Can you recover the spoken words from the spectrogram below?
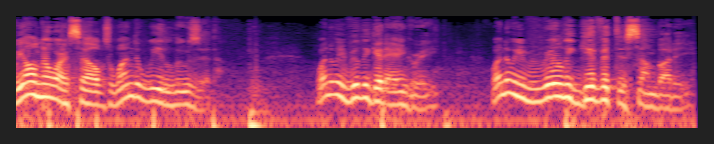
We all know ourselves. When do we lose it? When do we really get angry? When do we really give it to somebody?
